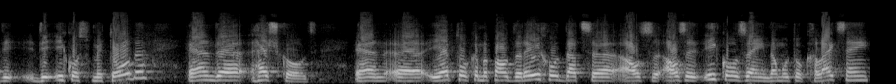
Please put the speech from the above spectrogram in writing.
die, de equals methode en de hashcode. En je hebt ook een bepaalde regel dat ze, als, als ze equal zijn, dan moet het ook gelijk zijn.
